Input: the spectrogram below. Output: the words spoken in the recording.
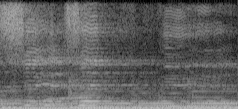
promises and fulfill.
